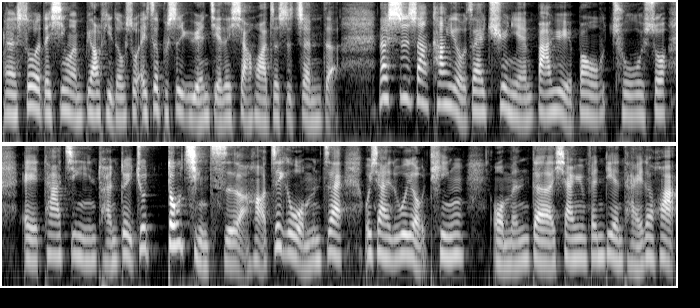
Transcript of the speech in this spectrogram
呃，所有的新闻标题都说，哎，这不是愚人节的笑话，这是真的。那事实上，康友在去年八月也爆出说，哎，他经营团队就都请辞了哈。这个我们在，我想如果有听我们的夏云芬电台的话，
